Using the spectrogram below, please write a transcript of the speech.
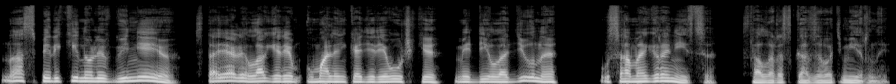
Нас перекинули в Гвинею, стояли лагерем у маленькой деревушки Медила-Дюне у самой границы, стала рассказывать Мирный.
